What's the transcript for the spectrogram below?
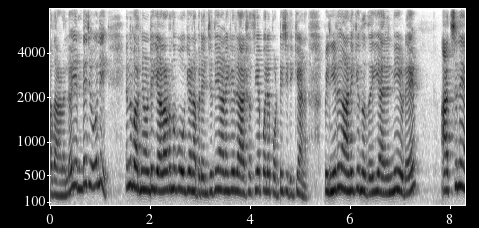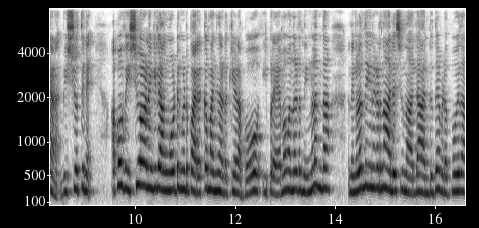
അതാണല്ലോ എന്റെ ജോലി എന്ന് പറഞ്ഞുകൊണ്ട് ഇയാൾ അവിടെ നിന്ന് പോവുകയാണ്. അപ്പോൾ രഞ്ജിതയാണെങ്കിൽ ഒരു രാക്ഷസിയെ പോലെ പൊട്ടിച്ചിരിക്കുകയാണ്. പിന്നീട് കാണിക്കുന്നത് ഈ അനന്യയുടെ അച്ഛനെയാണ് വിശ്വത്തിനെ. അപ്പോൾ വിഷു ആണെങ്കിൽ അങ്ങോട്ടും ഇങ്ങോട്ടും പരക്കം മഞ്ഞ് നടക്കുകയാണ്. അപ്പോൾ ഈ പ്രേമം വന്നിട്ട് നിങ്ങളെന്താ? നിങ്ങളെന്താ ഇങ്ങനെ കിടന്ന് ആലോചിക്കുന്നു? അല്ല അന്റത് എവിടെ പോയതാ?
